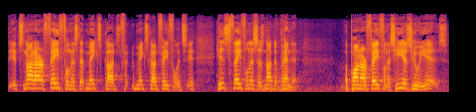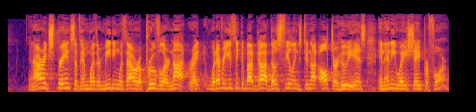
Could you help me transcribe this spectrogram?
it's not our faithfulness that makes God, makes God faithful. It's, it, his faithfulness is not dependent upon our faithfulness. He is who He is and our experience of Him, whether meeting with our approval or not, right? Whatever you think about God, those feelings do not alter who He is in any way, shape, or form.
